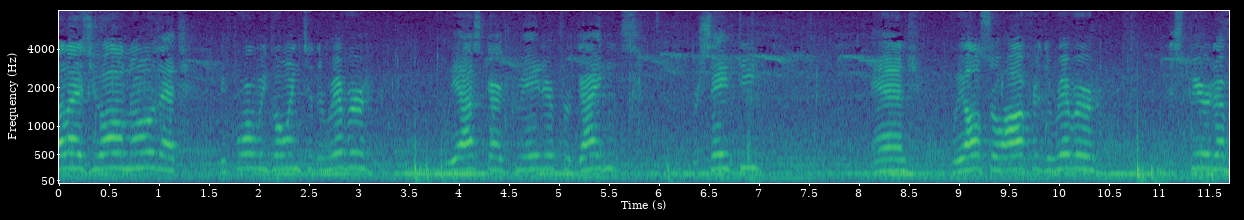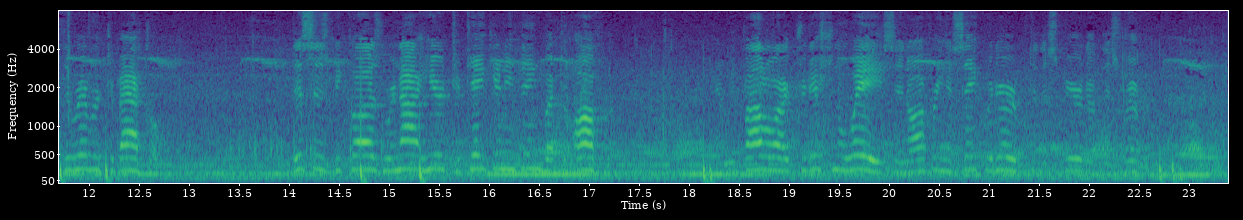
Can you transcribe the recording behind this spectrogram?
Well, as you all know, that before we go into the river, we ask our Creator for guidance, for safety, and we also offer the river, the spirit of the river, tobacco. This is because we're not here to take anything but to offer. And we follow our traditional ways in offering a sacred herb to the spirit of this river.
